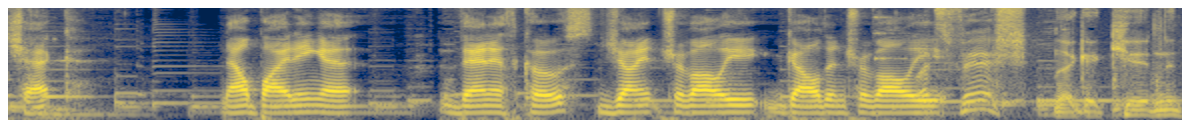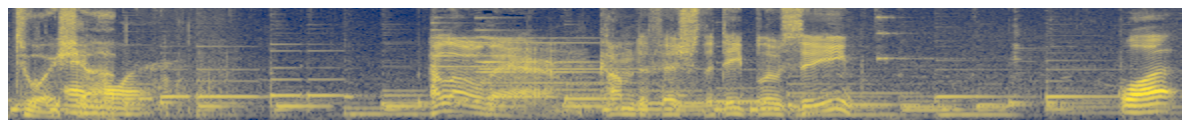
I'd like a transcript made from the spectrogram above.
Check. Now biting at Vanith Coast, Giant Trevally, Galdin Trevally, Let's fish. Like a kid in a toy shop. more. Hello. Come to fish the deep blue sea? What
